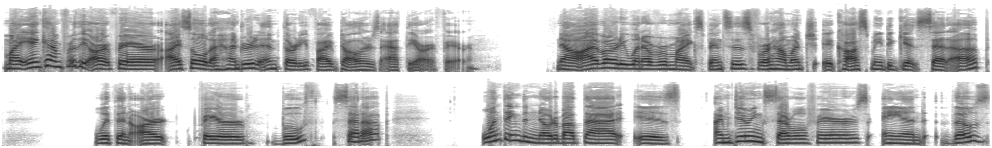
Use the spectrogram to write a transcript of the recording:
My income for the art fair, I sold $135 at the art fair. Now, I've already went over my expenses for how much it cost me to get set up with an art fair booth set up. One thing to note about that is I'm doing several fairs and those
